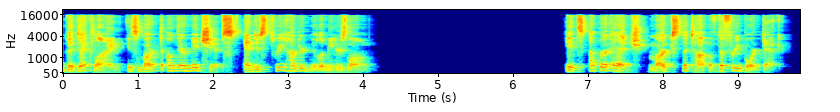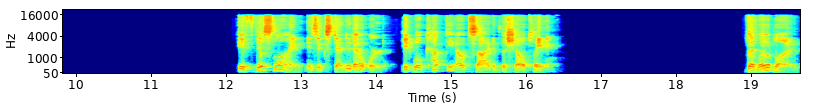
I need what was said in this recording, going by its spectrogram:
The deck line is marked on their midships and is 300 millimeters long. Its upper edge marks the top of the freeboard deck. If this line is extended outward, it will cut the outside of the shell plating. The load line,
